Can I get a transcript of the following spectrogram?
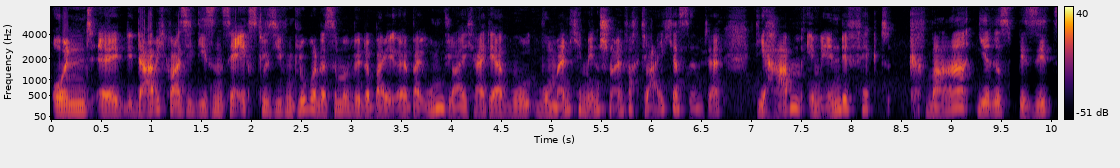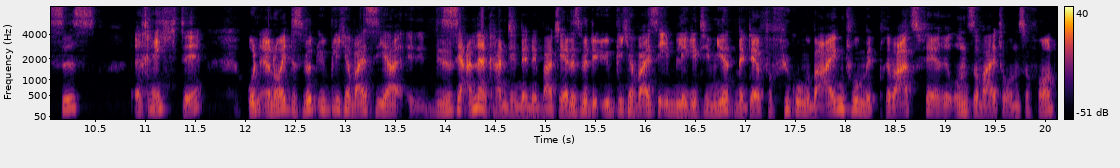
Und äh, da habe ich quasi diesen sehr exklusiven Club, und da sind wir wieder bei, äh, bei Ungleichheit, ja, wo, wo manche Menschen einfach gleicher sind. Ja. Die haben im Endeffekt qua ihres Besitzes Rechte. Und erneut, das wird üblicherweise ja, das ist ja anerkannt in der Debatte, ja, das wird ja üblicherweise eben legitimiert mit der Verfügung über Eigentum, mit Privatsphäre und so weiter und so fort.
